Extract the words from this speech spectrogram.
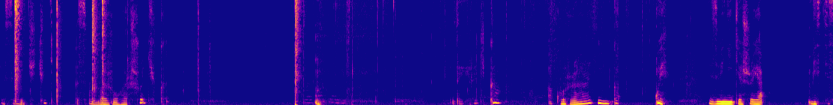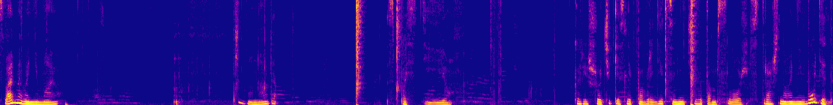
Сейчас я чуть-чуть освобожу горшочек. Дырочка. Аккуратненько. Ой, извините, что я вместе с вами вынимаю. Но надо спасти ее. Корешочек, если повредится, ничего там слож... страшного не будет.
